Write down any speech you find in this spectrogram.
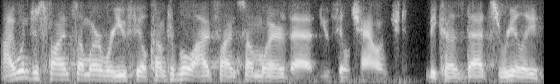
I wouldn't just find somewhere where you feel comfortable. I'd find somewhere that you feel challenged because that's really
